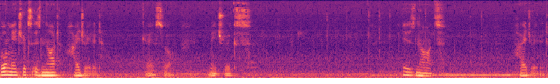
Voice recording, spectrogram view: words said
bone matrix is not hydrated. Okay, so matrix is not hydrated.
